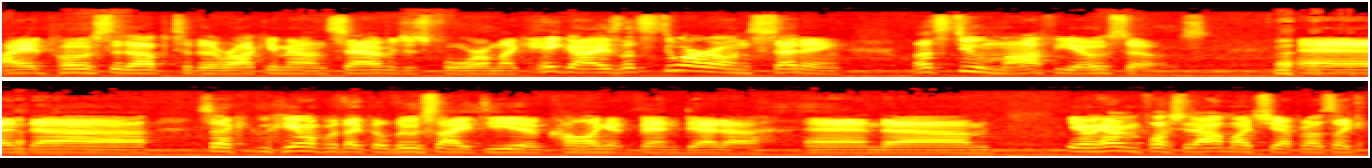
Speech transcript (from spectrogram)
I had posted up to the Rocky Mountain Savages forum, like, "Hey guys, let's do our own setting. Let's do mafiosos." and uh, so we came up with like the loose idea of calling it Vendetta, and um, you know we haven't fleshed it out much yet. But I was like,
